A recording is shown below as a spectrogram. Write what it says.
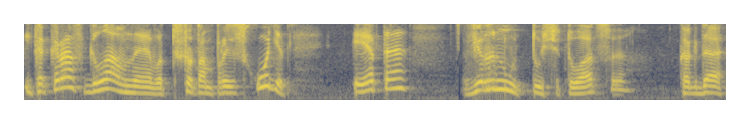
И как раз главное, вот, что там происходит, это вернуть ту ситуацию, когда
